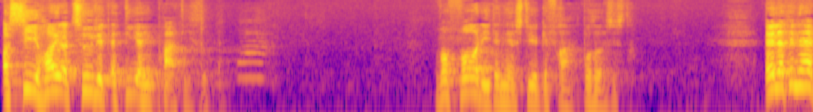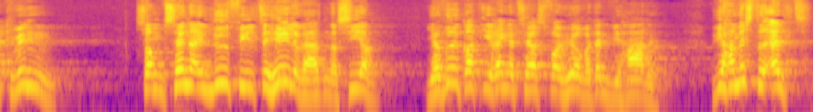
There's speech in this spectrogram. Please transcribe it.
Og sige højt og tydeligt, at de er i paradiset. Hvor får de den her styrke fra, brødre og søstre? Eller den her kvinde, som sender en lydfil til hele verden og siger, jeg ved godt, I ringer til os for at høre, hvordan vi har det. Vi har mistet alt,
